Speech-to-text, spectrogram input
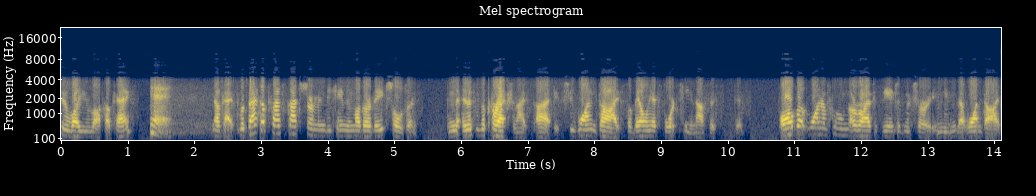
too, while you look, okay? okay. Okay. Rebecca Prescott Sherman became the mother of eight children. And this is a correction. I, uh, she one died, so they only had 14, not 15. All but one of whom arrived at the age of maturity, meaning that one died.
